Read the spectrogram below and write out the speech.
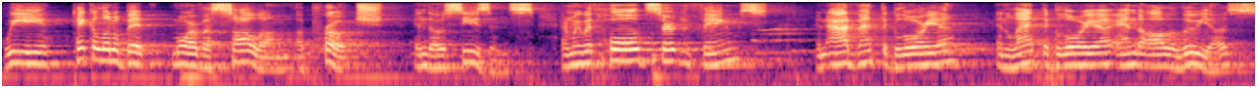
we take a little bit more of a solemn approach in those seasons. And we withhold certain things. In Advent, the Gloria. In Lent, the Gloria and the Alleluias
